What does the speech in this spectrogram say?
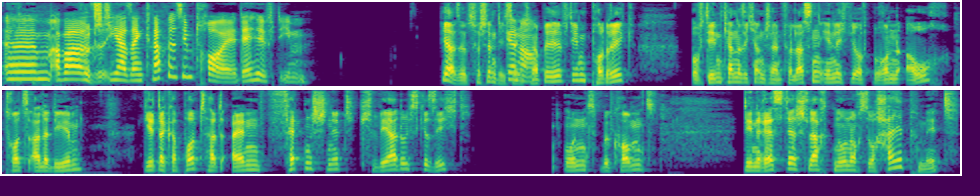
Ähm, aber Gut. ja, sein Knappe ist ihm treu. Der hilft ihm. ja, selbstverständlich. Genau. Sein Knappe hilft ihm, Podrick. Auf den kann er sich anscheinend verlassen, ähnlich wie auf Bronn auch. Trotz alledem geht er kaputt, hat einen fetten Schnitt quer durchs Gesicht und bekommt den Rest der Schlacht nur noch so halb mit.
